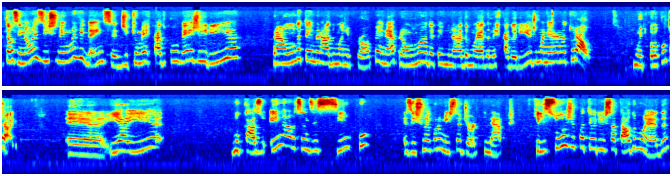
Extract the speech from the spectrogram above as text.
Então, assim, não existe nenhuma evidência de que o mercado convergiria para um determinado money proper, né? Para uma determinada moeda mercadoria de maneira natural. Muito pelo contrário. É, e aí, no caso, em 1905, existe um economista, George Knapp, que ele surge com a teoria estatal da moeda,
